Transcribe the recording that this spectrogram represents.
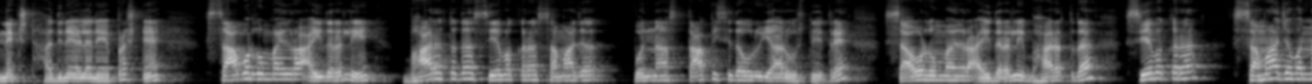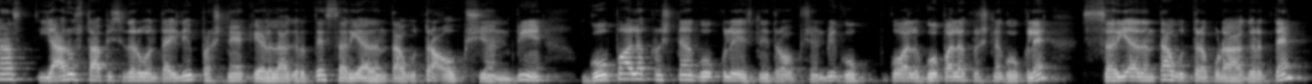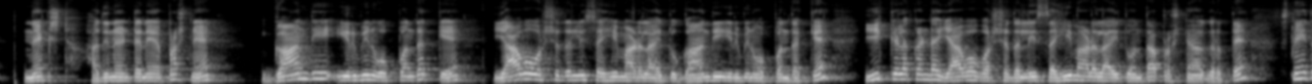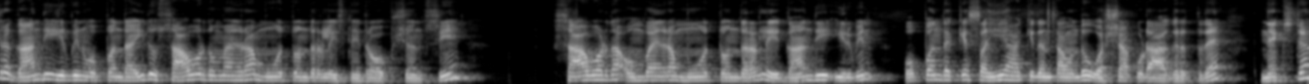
ನೆಕ್ಸ್ಟ್ ಹದಿನೇಳನೇ ಪ್ರಶ್ನೆ, ಸಾವಿರದ ಒಂಬೈನೂರ ಐದರಲ್ಲಿ ಭಾರತದ ಸೇವಕರ ಸಮಾಜವನ್ನು ಸ್ಥಾಪಿಸಿದವರು ಯಾರು ಸ್ನೇಹಿತರೆ? ಸಾವಿರದ ಒಂಬೈನೂರ ಐದರಲ್ಲಿ ಭಾರತದ ಸೇವಕರ ಸಮಾಜವನ್ನು ಯಾರು ಸ್ಥಾಪಿಸಿದರು ಅಂತ ಇಲ್ಲಿ ಪ್ರಶ್ನೆ ಕೇಳಲಾಗಿರುತ್ತೆ. ಸರಿಯಾದಂಥ ಉತ್ತರ ಆಪ್ಷನ್ ಬಿ ಗೋಪಾಲಕೃಷ್ಣ ಗೋಖಲೆ ಸ್ನೇಹಿತರ ಆಪ್ಷನ್ ಬಿ ಗೋಪಾಲ, ಗೋಪಾಲಕೃಷ್ಣ ಗೋಖಲೆ. ಸರಿಯಾದಂಥ ಉತ್ತರ ಕೂಡ ಆಗಿರುತ್ತೆ. ನೆಕ್ಸ್ಟ್ ಹದಿನೆಂಟನೇ ಪ್ರಶ್ನೆ ಗಾಂಧಿ ಇರ್ವಿನ್ ಒಪ್ಪಂದಕ್ಕೆ ಯಾವ ವರ್ಷದಲ್ಲಿ ಸಹಿ ಮಾಡಲಾಯಿತು? ಗಾಂಧಿ ಇರ್ವಿನ್ ಒಪ್ಪಂದಕ್ಕೆ ಈ ಕೆಳಕಂಡ ಯಾವ ವರ್ಷದಲ್ಲಿ ಸಹಿ ಮಾಡಲಾಯಿತು ಅಂತ ಪ್ರಶ್ನೆ ಆಗಿರುತ್ತೆ. ಸ್ನೇಹಿತರ, ಗಾಂಧಿ ಇರ್ವಿನ್ ಒಪ್ಪಂದ ಇದು ಸಾವಿರದ ಒಂಬೈನೂರ ಮೂವತ್ತೊಂದರಲ್ಲಿ, ಸ್ನೇಹಿತರ ಆಪ್ಷನ್ ಸಿ ಸಾವಿರದ ಒಂಬೈನೂರ ಮೂವತ್ತೊಂದರಲ್ಲಿ ಗಾಂಧಿ ಇರ್ವಿನ್ ಒಪ್ಪಂದಕ್ಕೆ ಸಹಿ ಹಾಕಿದಂಥ ಒಂದು ವರ್ಷ ಕೂಡ ಆಗಿರುತ್ತದೆ. ನೆಕ್ಸ್ಟ್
